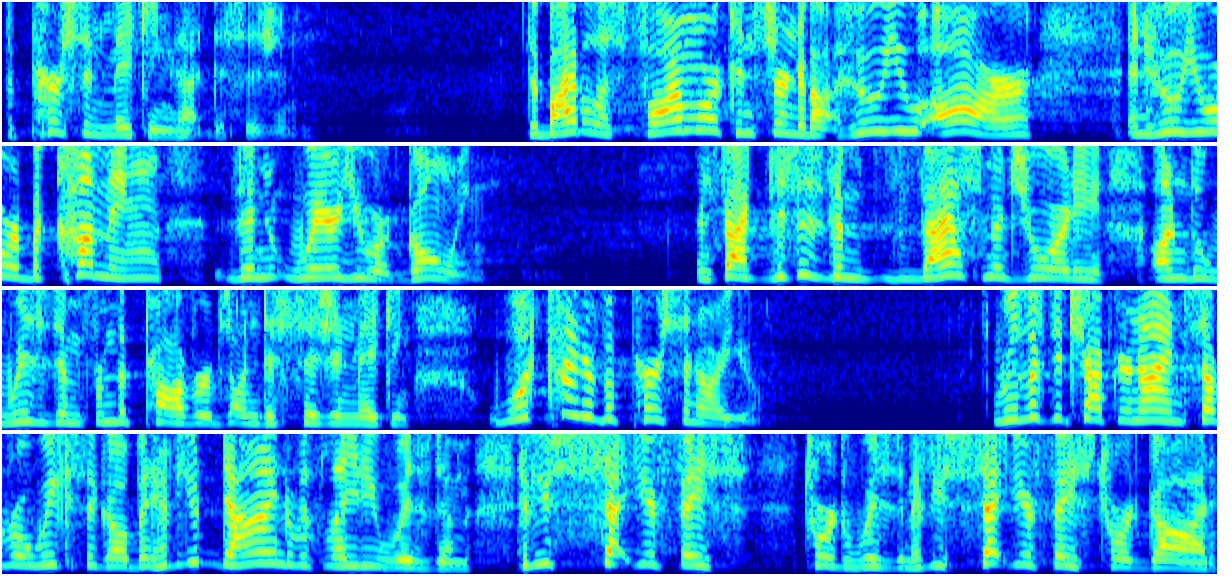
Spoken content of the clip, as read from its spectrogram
the person making that decision. The Bible is far more concerned about who you are and who you are becoming than where you are going. In fact, this is the vast majority on the wisdom from the Proverbs on decision making. What kind of a person are you? We looked at chapter 9 several weeks ago, but have you dined with Lady Wisdom? Have you set your face toward wisdom? Have you set your face toward God?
